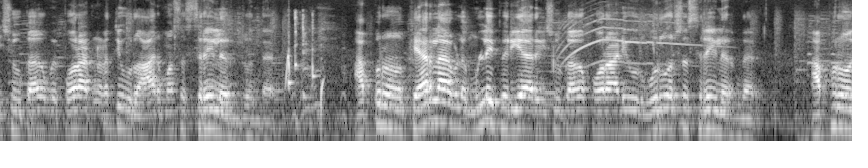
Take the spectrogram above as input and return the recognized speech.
இஷ்யூக்காக போய் போராட்டம் நடத்தி ஒரு ஆறு மாசம் சிறையில் இருந்துட்டு வந்தார். அப்புறம் கேரளாவில் முல்லை பெரியார் இஷ்யூக்காக போராடி ஒரு ஒரு வருஷம் சிறையில் இருந்தார். அப்புறம்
